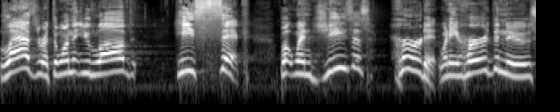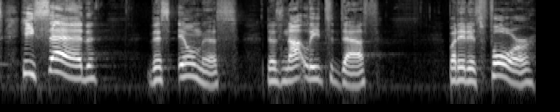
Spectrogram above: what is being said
Lazarus, the one that you loved, he's sick. But when Jesus heard it, when he heard the news, he said, this illness does not lead to death, but it is for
